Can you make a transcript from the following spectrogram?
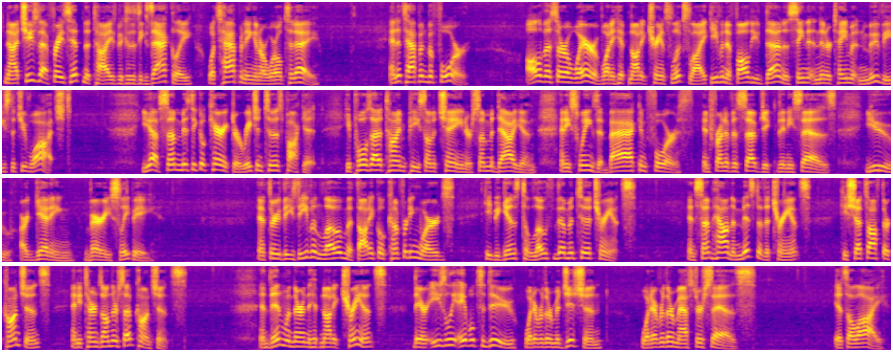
Now, I choose that phrase hypnotized because it's exactly what's happening in our world today. And it's happened before. All of us are aware of what a hypnotic trance looks like, even if all you've done is seen it in entertainment and movies that you've watched. You have some mystical character reach into his pocket. He pulls out a timepiece on a chain or some medallion, and he swings it back and forth in front of his subject. Then he says, You are getting very sleepy. And through these even low, methodical, comforting words, he begins to loath them into a trance. And somehow, in the midst of the trance, he shuts off their conscience and he turns on their subconscious. And then when they're in the hypnotic trance, they are easily able to do whatever their magician, whatever their master says. It's a lie.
